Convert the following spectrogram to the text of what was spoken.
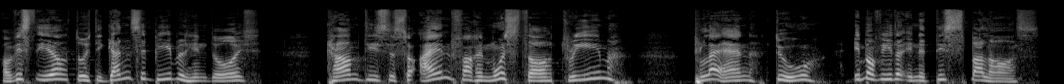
Aber wisst ihr, durch die ganze Bibel hindurch kam dieses so einfache Muster, Dream, Plan, Do, immer wieder in eine Disbalance.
